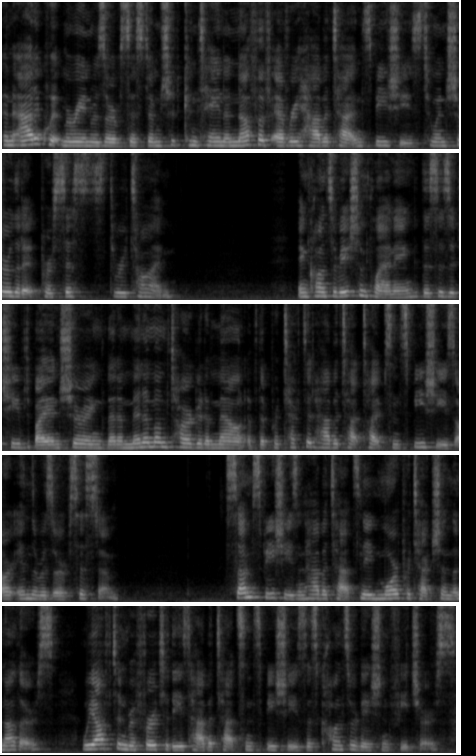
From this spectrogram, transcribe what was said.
An adequate marine reserve system should contain enough of every habitat and species to ensure that it persists through time. In conservation planning, this is achieved by ensuring that a minimum target amount of the protected habitat types and species are in the reserve system. Some species and habitats need more protection than others. We often refer to these habitats and species as conservation features.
